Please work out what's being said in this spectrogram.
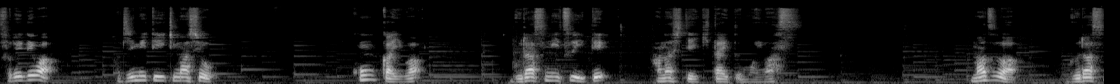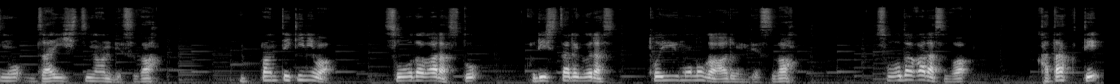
それでは、始めていきましょう。今回は、グラスについて話していきたいと思います。まずは、グラスの材質なんですが、一般的には、ソーダガラスとクリスタルグラスというものがあるんですが、ソーダガラスは、硬くて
